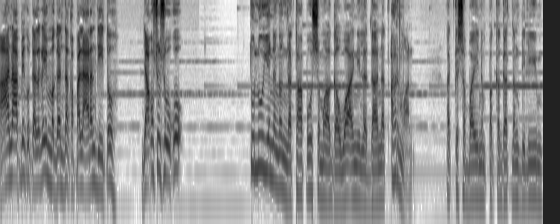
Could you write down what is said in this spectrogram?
Hahanapin ko talaga yung magandang kapalaran dito. Hindi ako susuko. Tuluyan na ngang natapos sa mga gawain nila Dan at Arman at kasabay ng pagkagat ng dilim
